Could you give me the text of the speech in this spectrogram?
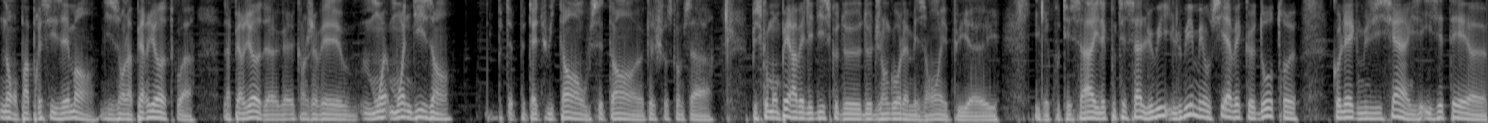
Non, pas précisément, disons la période, quoi. La période, quand j'avais moins, moins de 10 ans, peut-être peut-être 8 ans ou 7 ans, quelque chose comme ça. Puisque mon père avait les disques de, de Django à la maison, et puis euh, il, il écoutait ça. Il écoutait ça, lui, lui mais aussi avec d'autres collègues musiciens. Ils, ils étaient, euh,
